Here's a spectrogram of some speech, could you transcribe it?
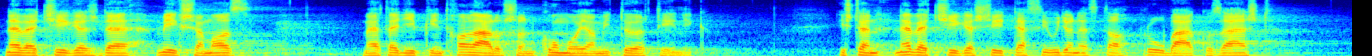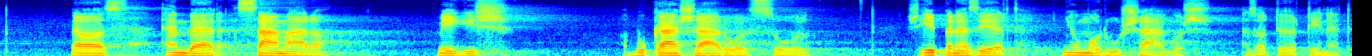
Nevetséges, de mégsem az, mert egyébként halálosan komoly, ami történik. Isten nevetségessé teszi ugyanezt a próbálkozást, de az ember számára mégis a bukásáról szól, és éppen ezért nyomorúságos ez a történet.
